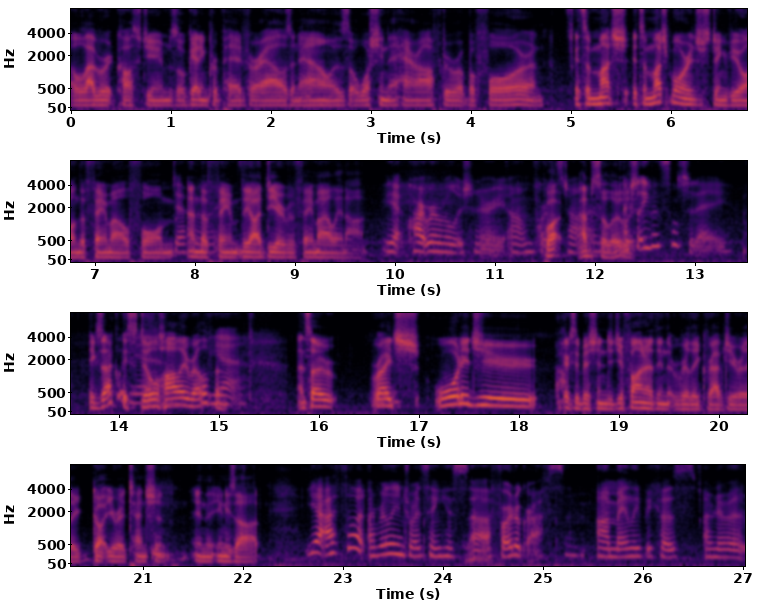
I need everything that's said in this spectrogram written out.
elaborate costumes or getting prepared for hours and hours or washing their hair after or before, and it's a much it's a much more interesting view on the female form and the fem- the idea of a female in art. yeah, quite revolutionary um, for Quite- its time. absolutely. Actually, even still today. Exactly, still Yeah. highly relevant. Yeah. And so, Rach, what did you exhibition? Did you find anything that really grabbed you, really got your attention in the, in his art? Yeah, I thought I really enjoyed seeing his uh, photographs, um, mainly because I've never,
